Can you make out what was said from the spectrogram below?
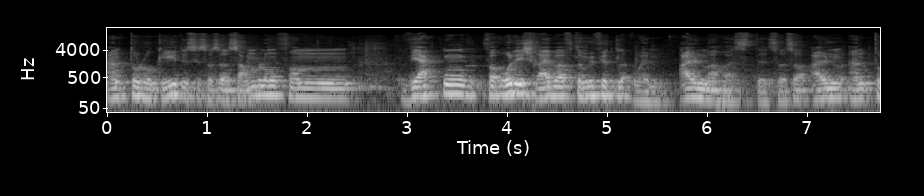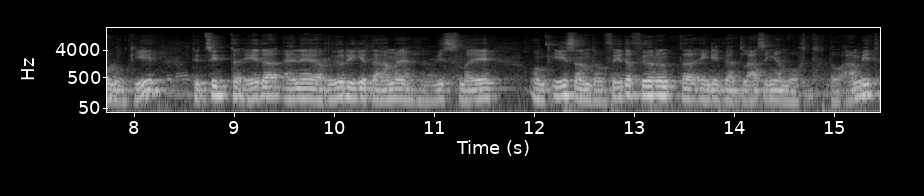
Anthologie, das ist also eine Sammlung von Werken von alle Schreiber auf der Mühlviertler Alm. Alma heißt das, also Alm-Anthologie. Die Zitter Eder, eine rührige Dame, wissen wir eh, und ich sind da federführend. Der Engelbert Lasinger macht da auch mit.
